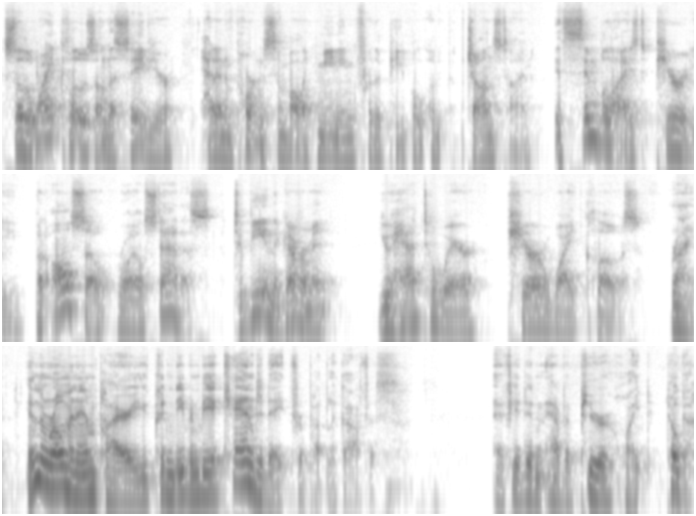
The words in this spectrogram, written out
So, the white clothes on the Savior had an important symbolic meaning for the people of John's time. It symbolized purity, but also royal status. To be in the government, you had to wear pure white clothes. Right. In the Roman Empire, you couldn't even be a candidate for public office if you didn't have a pure white toga.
